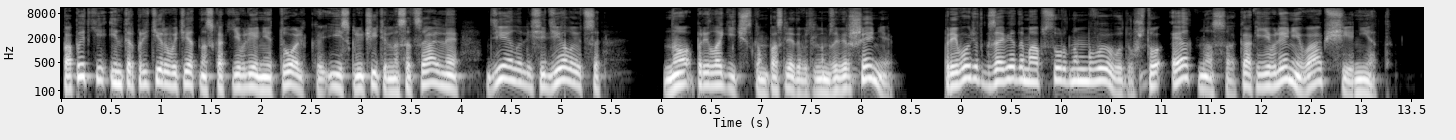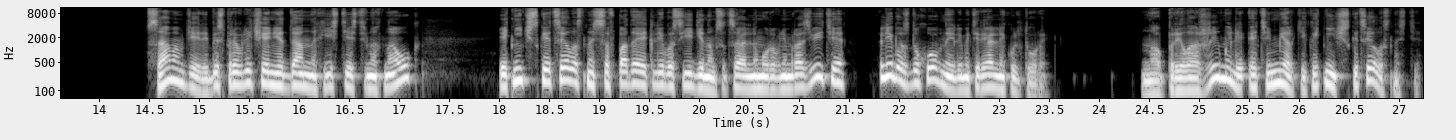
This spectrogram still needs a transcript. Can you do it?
Попытки интерпретировать этнос как явление только и исключительно социальное делались и делаются, но при логическом последовательном завершении приводят к заведомо абсурдному выводу, что этноса как явления вообще нет. В самом деле, без привлечения данных естественных наук – Этническая целостность совпадает либо с единым социальным уровнем развития, либо с духовной или материальной культурой. Но приложимы ли эти мерки к этнической целостности?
